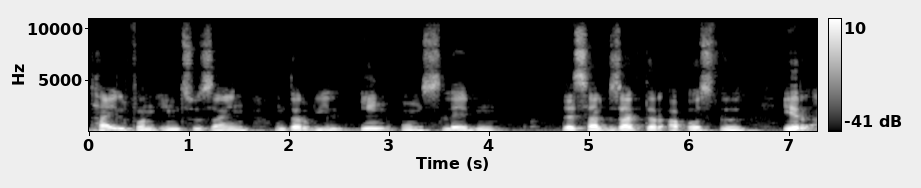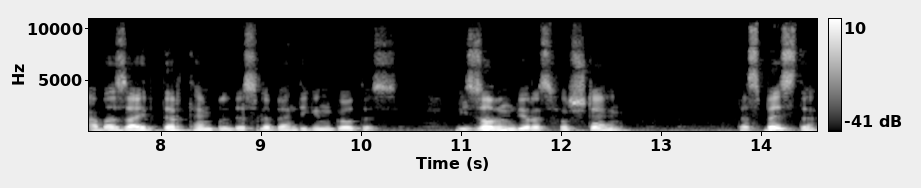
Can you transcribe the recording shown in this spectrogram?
Teil von ihm zu sein und er will in uns leben Deshalb sagt der Apostel, ihr aber seid der Tempel des lebendigen Gottes. Wie sollen wir es verstehen? Das beste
